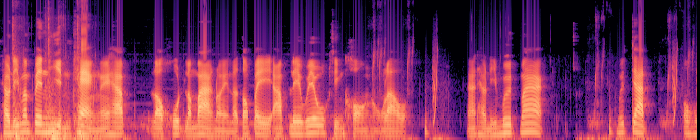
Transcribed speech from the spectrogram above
แถวนี้มันเป็นหินแข็งนะครับ เราขุดลำบากหน่อย เราต้องไปอัพเลเวลสิ่งของของเรานะแถวนี้มืดมากมืดจัดโอ้โห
